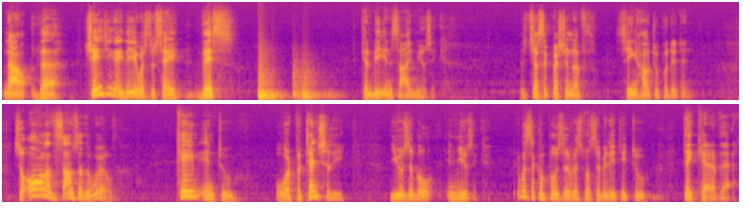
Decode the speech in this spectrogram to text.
Now, the changing idea was to say this can be inside music. It's just a question of seeing how to put it in. So all of the sounds of the world came into or potentially usable in music. It was the composer's responsibility to take care of that.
